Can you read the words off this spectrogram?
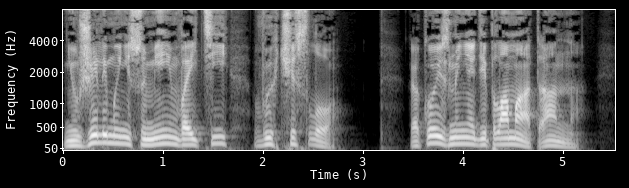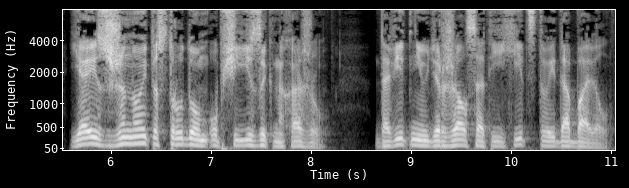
Неужели мы не сумеем войти в их число? Какой из меня дипломат, Анна? Я и с женой-то с трудом общий язык нахожу». Давид не удержался от ехидства и добавил.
